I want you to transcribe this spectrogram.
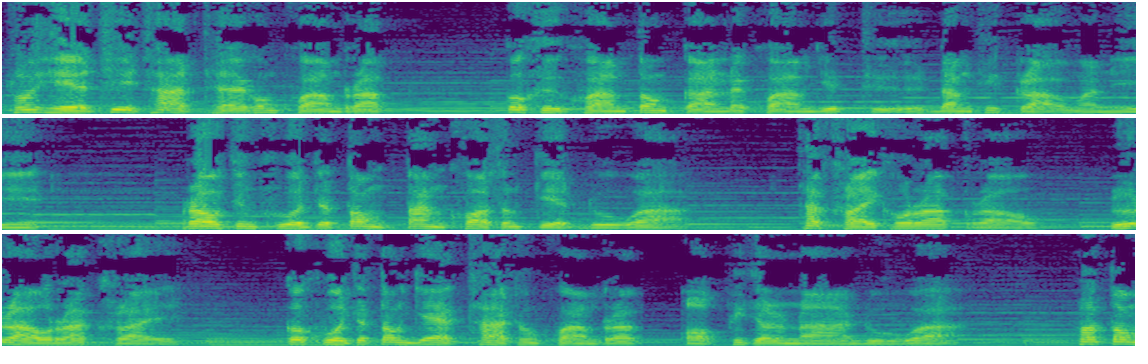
เพราะเหตุที่ธาตุแท้ของความรัก ก็คือความต้องการและความยึดถือดังที่กล่าวมานี้ เราจึงควรจะต้องตั้งข้อสังเกตดูว่า ถ้าใครเขารักเรา หรือเรารักใคร ก็ควรจะต้องแยกธาตุของความรักออกพิจารณาดูว่า เพราะต้อง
